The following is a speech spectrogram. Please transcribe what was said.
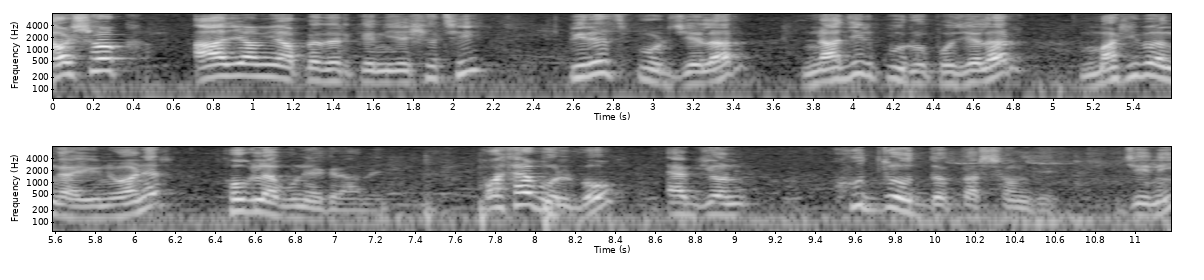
দর্শক, আজ আমি আপনাদেরকে নিয়ে এসেছি পিরোজপুর জেলার, নাজিরপুর উপজেলার মাটিভাঙ্গা ইউনিয়নের হোগলাবুনিয়া গ্রামে। কথা বলব একজন ক্ষুদ্র উদ্যোক্তার সঙ্গে, যিনি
